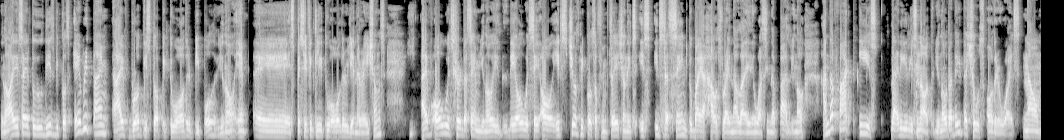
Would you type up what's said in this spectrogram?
You know, I decided to do this because every time I've brought this topic to other people, you know, uh, specifically to older generations, I've always heard the same. You know, they always say, "Oh, it's just because of inflation. It's it's it's the same to buy a house right now that it was in the past." You know, and the fact is that it is not. You know, the data shows otherwise. Now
